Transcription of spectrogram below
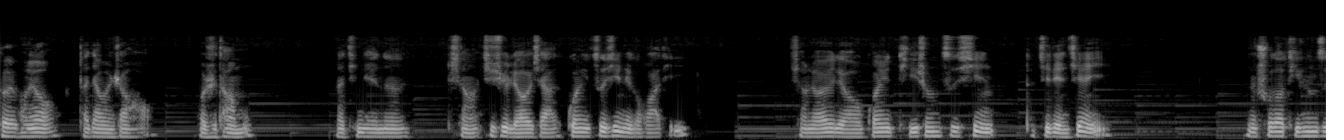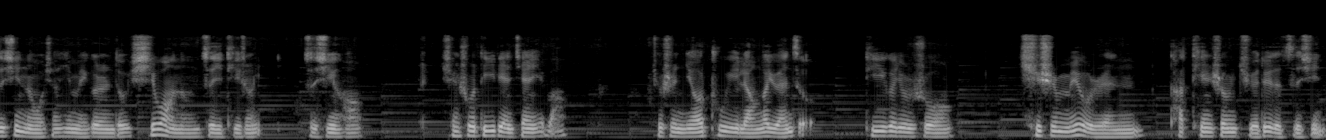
各位朋友，大家晚上好，我是汤姆。那今天呢，想继续聊一下关于自信这个话题，想聊一聊关于提升自信的几点建议。那说到提升自信呢，我相信每个人都希望能自己提升自信哈。先说第一点建议吧，就是你要注意两个原则。第一个就是说，其实没有人他天生绝对的自信，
